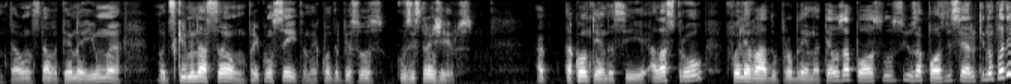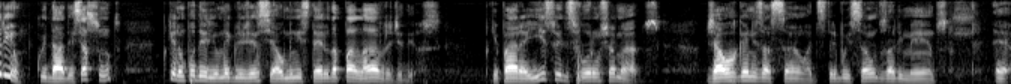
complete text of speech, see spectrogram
Então estava tendo aí uma uma discriminação, um preconceito né, contra pessoas, os estrangeiros. A, a contenda se alastrou, foi levado o problema até os apóstolos e os apóstolos disseram que não poderiam cuidar desse assunto, porque não poderiam negligenciar o ministério da palavra de Deus. Porque para isso eles foram chamados. Já a organização, a distribuição dos alimentos, é,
